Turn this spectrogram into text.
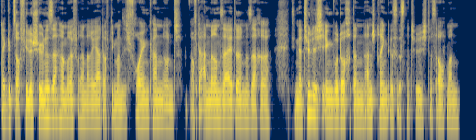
da gibt's auch viele schöne Sachen im Referendariat, auf die man sich freuen kann. Und auf der anderen Seite eine Sache, die natürlich irgendwo doch dann anstrengend ist, ist natürlich, dass auch man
